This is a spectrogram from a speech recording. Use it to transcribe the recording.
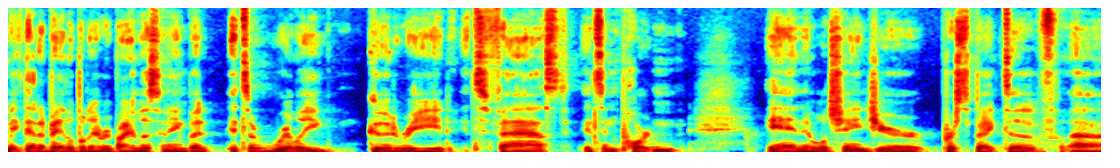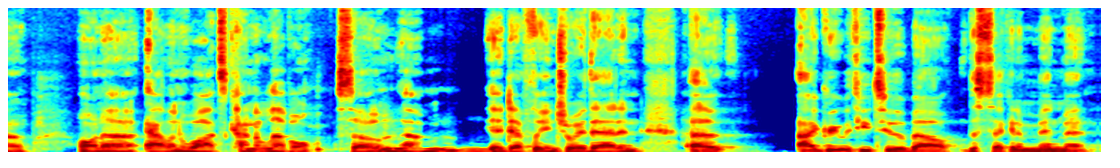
make that available to everybody listening. But it's a really good read. It's fast. It's important, and it will change your perspective uh, on a Alan Watts kind of level. So um, mm. yeah, definitely enjoy that. And uh, I agree with you too about the Second Amendment.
